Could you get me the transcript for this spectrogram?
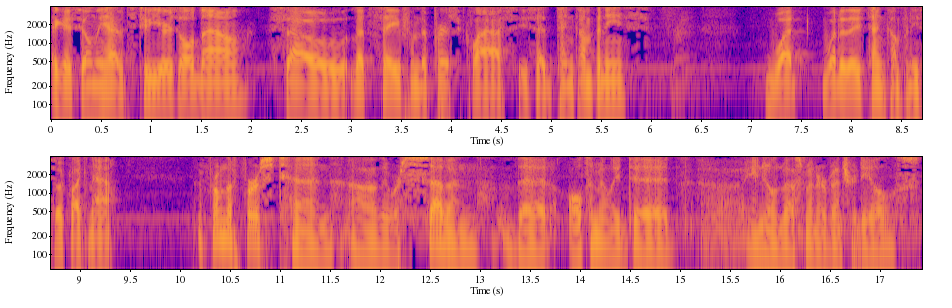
I guess you only have it's two years old now. So let's say from the first class, you said ten companies. What what do those ten companies look like now? From the first 10, uh, there were seven that ultimately did uh, angel investment or venture deals.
